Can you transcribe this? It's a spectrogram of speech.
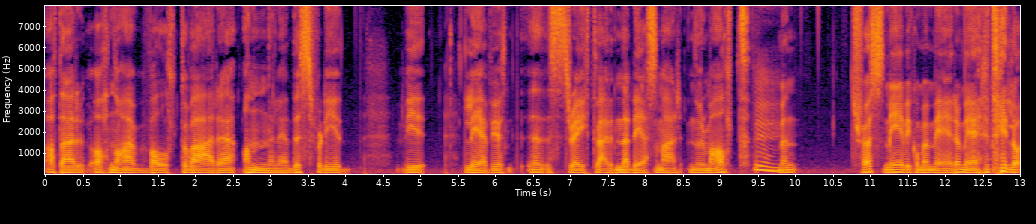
at det er åh, nå har jeg valgt å være annerledes, fordi vi lever jo i en straight verden, det er det som er normalt. Men trust me, vi kommer mer og mer til å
